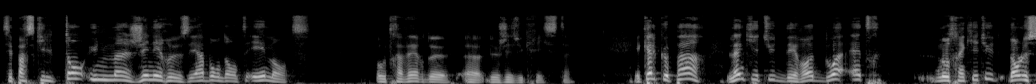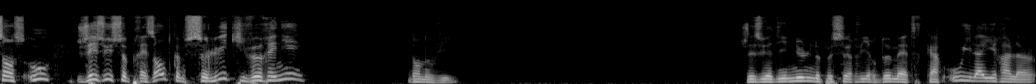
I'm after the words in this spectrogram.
C'est parce qu'il tend une main généreuse et abondante et aimante au travers de, euh, de Jésus-Christ. Et quelque part, l'inquiétude d'Hérode doit être notre inquiétude, dans le sens où Jésus se présente comme celui qui veut régner dans nos vies. Jésus a dit, Nul ne peut servir deux maîtres, car ou il haïra l'un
